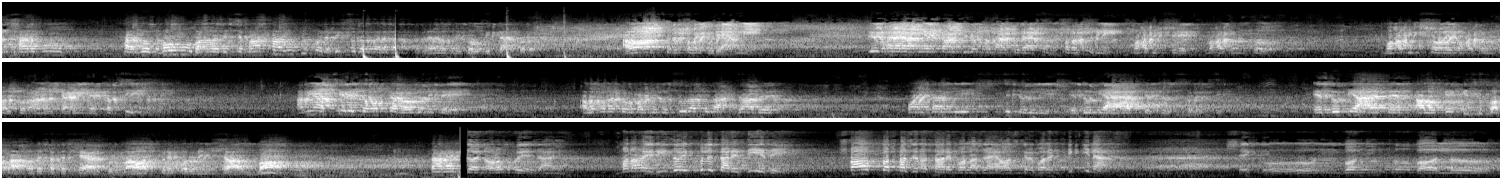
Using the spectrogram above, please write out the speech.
সার্ব সার্বভৌম বাংলাদেশে মাথা উঁচু করে বিশ্ব দরবারে দাঁড়াতে করো আওয়াজ করে সবাই করে আমি আমি আমি আজকের এই চমৎকার রজনীতে আলোচনা করবার জন্য সুরাতুল আহজাবের পঁয়তাল্লিশ, ছেচল্লিশ, এ দুটি আয়াতকে চুজ করেছি। এ দুটি আয়াতের আলোকে কিছু কথা আপনাদের সাথে শেয়ার করব। আওয়াজ করে করুন ইনশাআল্লাহ। তারা হৃদয় নরম হয়ে যায়। মনে হয় হৃদয় খুলে তারে দিয়ে দেই। সব কথা যেন তারে বলা যায়। আওয়াজ করে বলেন, ঠিক কিনা? সে কোন বন্ধু বলো,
